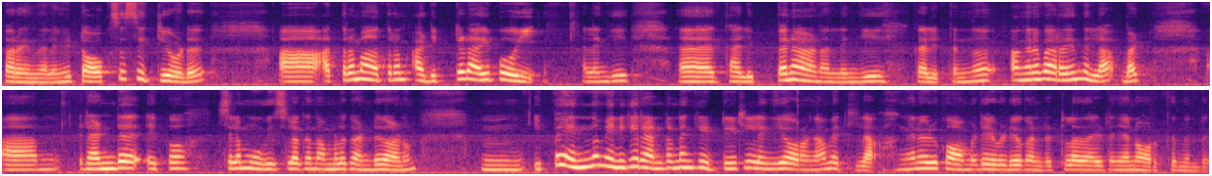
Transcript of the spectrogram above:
പറയുന്നത്. അല്ലെങ്കിൽ ടോക്സിസിറ്റിയോട് അത്രമാത്രം അഡിക്റ്റഡ് ആയി പോയി. അല്ലെങ്കിൽ കലിപ്പനാണ്. അല്ലെങ്കിൽ കലിപ്പൻ എന്ന് അങ്ങനെ പറയുന്നില്ല. ബട്ട് രണ്ട് ഇപ്പോൾ ചില മൂവീസിലൊക്കെ നമ്മൾ കണ്ടു കാണും. ഇപ്പോൾ ഇപ്പം എന്നും എനിക്ക് രണ്ടെണ്ണം കിട്ടിയിട്ടില്ലെങ്കിൽ ഉറങ്ങാൻ പറ്റില്ല. അങ്ങനെ ഒരു കോമഡി എവിടെയോ കണ്ടിട്ടുള്ളതായിട്ട് ഞാൻ ഓർക്കുന്നുണ്ട്.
